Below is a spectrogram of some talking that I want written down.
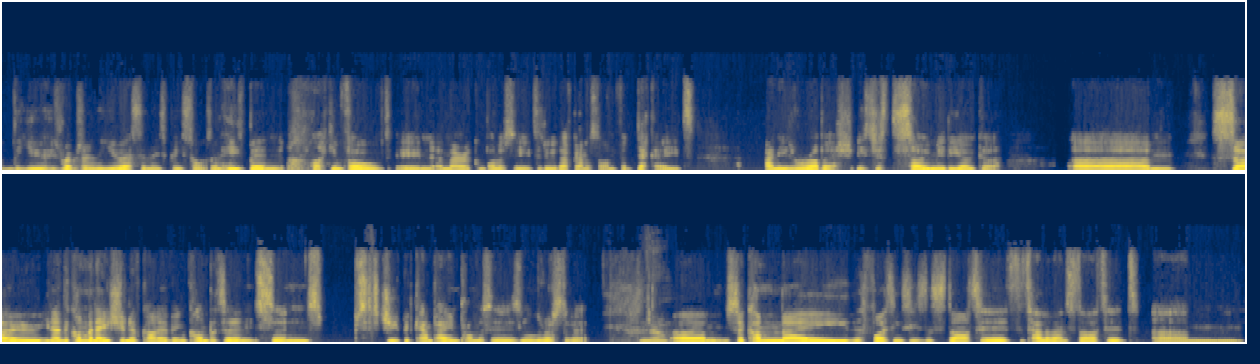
the U who's representing the US in these peace talks, and he's been like involved in American policy to do with Afghanistan for decades, and he's rubbish. He's just so mediocre. Um, so, you know, the combination of kind of incompetence and stupid campaign promises and all the rest of it. Yeah. Um, so come May, the fighting season started. The Taliban started um,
